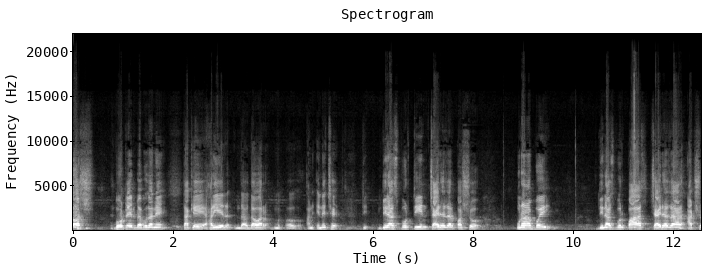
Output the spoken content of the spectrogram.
দশ ভোটের ব্যবধানে তাকে হারিয়ে দেওয়ার এনেছে। দিনাজপুর তিন, চার হাজার পাঁচশো উনানব্বই। দিনাজপুর পাঁচ, চার হাজার আটশো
